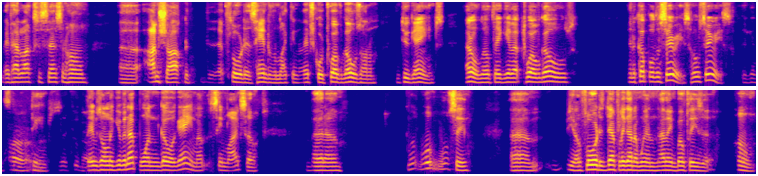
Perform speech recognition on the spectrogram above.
they've had a lot of success at home. Uh, I'm shocked that, that Florida has handled them like you know, they've scored 12 goals on them in two games. I don't know if they give up 12 goals in a couple of the series, whole series against uh, teams. They was only giving up one go a game. It seemed like so, but um, we'll we'll, we'll see. Um, you know, Florida's definitely going to win. I think both of these at home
